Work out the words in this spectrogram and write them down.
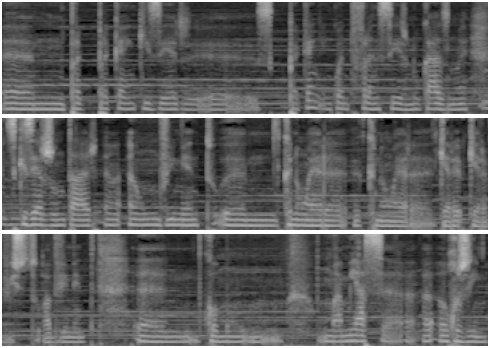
um, para, para quem quiser, uh, para quem, enquanto francês, no caso, não é? Uhum. Se quiser juntar a, a um movimento um, que não era, que não era, que era, que era visto, obviamente, um, como um, uma ameaça ao regime.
